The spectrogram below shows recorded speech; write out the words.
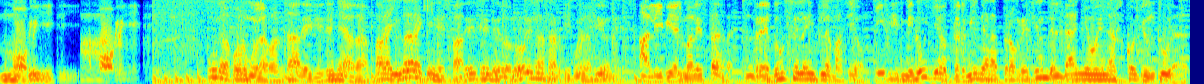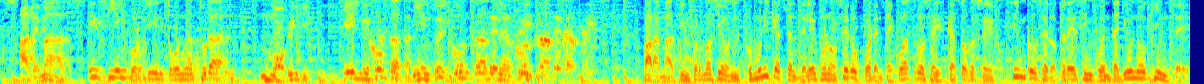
Mobility. Una fórmula avanzada y diseñada para ayudar a quienes padecen de dolor en las articulaciones, alivia el malestar, reduce la inflamación y disminuye o termina la progresión del daño en las coyunturas. Además, es 100% natural. Mobility, el mejor tratamiento en contra de la artritis. Para más información, comunícate al teléfono 044-614-503-5115.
